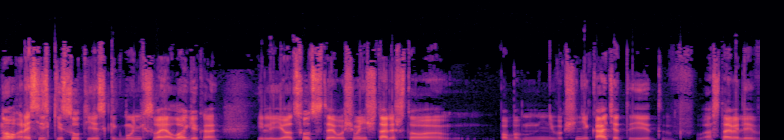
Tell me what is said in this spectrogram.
Но российский суд есть как бы у них своя логика или ее отсутствие. В общем, они считали, что вообще не катит, и оставили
